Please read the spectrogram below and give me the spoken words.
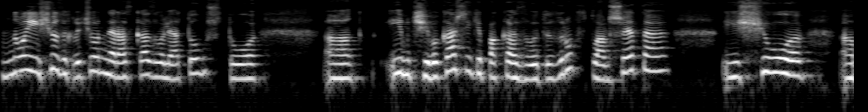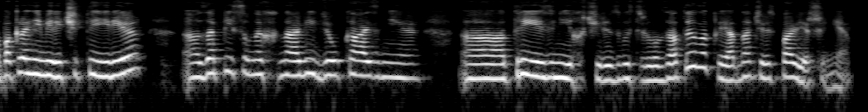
Но еще заключенные рассказывали о том, что им ЧВКшники показывают из рук, с планшета, еще, по крайней мере, четыре записанных на видео казни, три из них через выстрел в затылок и одна через повешение.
